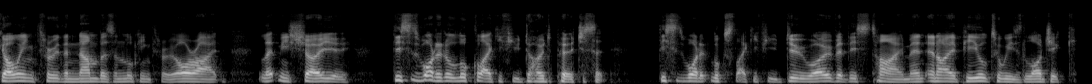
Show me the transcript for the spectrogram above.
going through the numbers and looking through, all right, let me show you. This is what it'll look like if you don't purchase it. This is what it looks like if you do over this time. And and I appealed to his logic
